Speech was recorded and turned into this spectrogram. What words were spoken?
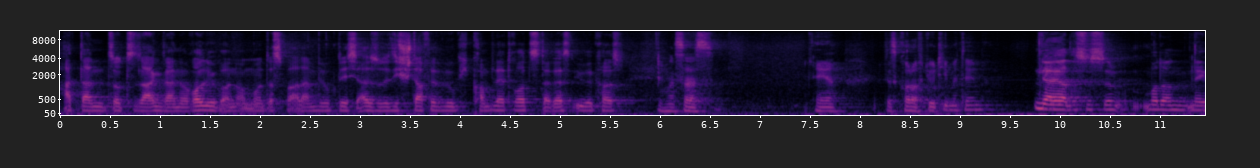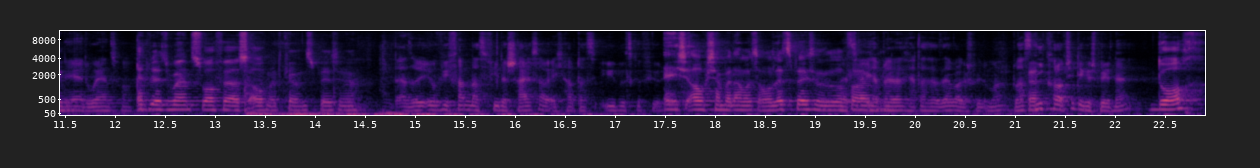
hat dann sozusagen seine Rolle übernommen und das war dann wirklich, also die Staffel wirklich komplett rotz, der Rest übel krass. Was ist das? Ja, das Call of Duty mit dem? Ja, ja, das ist ähm, Modern, nee, Nee, Advanced Warfare. Advanced Warfare ist auch mit Kevin Spacey, ne? Also irgendwie fanden das viele scheiße, aber ich habe das übelst gefühlt. Ich auch, ich habe ja damals auch Let's Plays und so du, ich habe hab das ja selber gespielt immer. Du hast Ja. nie Call of Duty gespielt, ne? Doch.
